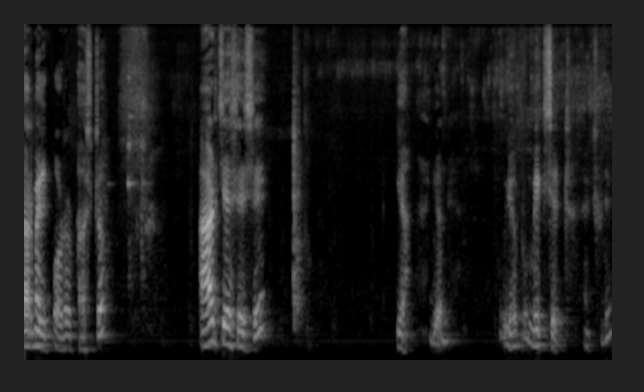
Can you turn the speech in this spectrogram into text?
turmeric powder first add చేసేసి you have to mix it actually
